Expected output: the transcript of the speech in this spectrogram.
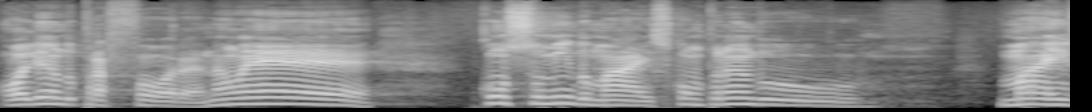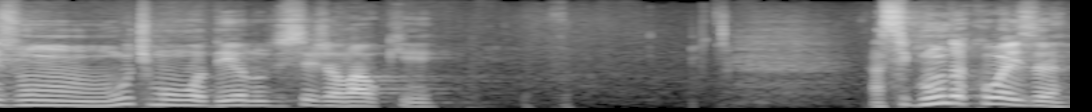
olhando para fora, não é consumindo mais, comprando mais um último modelo de seja lá o que. A segunda coisa,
